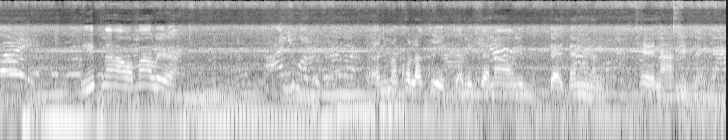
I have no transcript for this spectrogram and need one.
เฮ้ยเทปน่าเอามากเลยอะอันนี้หัวหนูอันนี้มันคนละเกรดอันนี้จะน่าเอานี่แต่นั่นมันแช่นานนิดนึงจ้า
